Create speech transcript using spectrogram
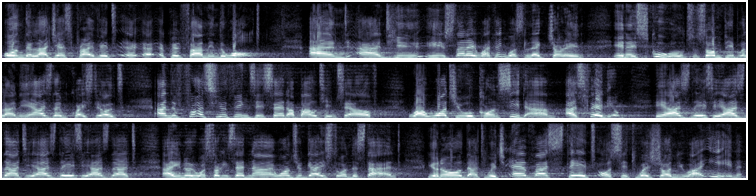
owned the largest private uh, equipment farm in the world. And, and he, he started, I think, was lecturing in a school to some people and he asked them questions. And the first few things he said about himself were what you will consider as failure. He asked this, he asked that, he asked this, he asked that. And you know, he was talking, he said, Now I want you guys to understand, you know, that whichever state or situation you are in,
